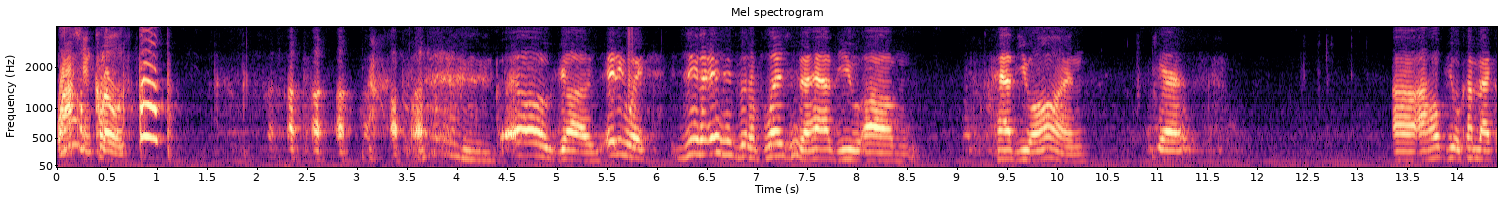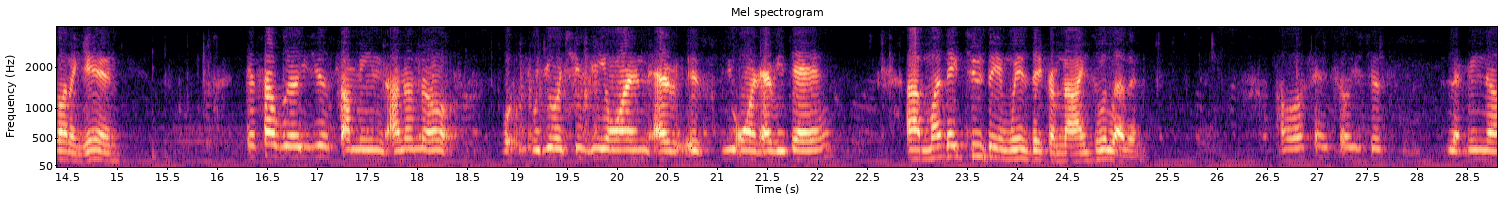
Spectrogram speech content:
Washing clothes. Boop. oh gosh. Anyway, Gina, it has been a pleasure to have you um have you on. Yes. Uh, I hope you'll come back on again. Yes, I will. You just, I mean, I don't know. Would you, would you be on, every, is you on every day? Uh, Monday, Tuesday, and Wednesday from nine to eleven. Oh, okay. So you just let me know.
